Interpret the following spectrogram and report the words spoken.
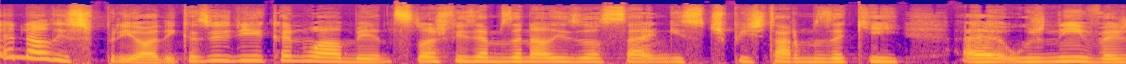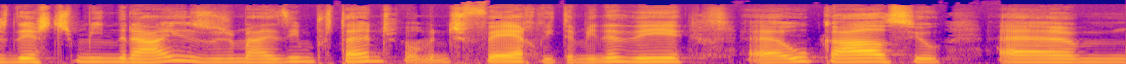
análises periódicas. Eu diria que anualmente, se nós fizermos análise ao sangue e se despistarmos aqui uh, os níveis destes minerais, os mais importantes, pelo menos ferro, vitamina D, o cálcio, um,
